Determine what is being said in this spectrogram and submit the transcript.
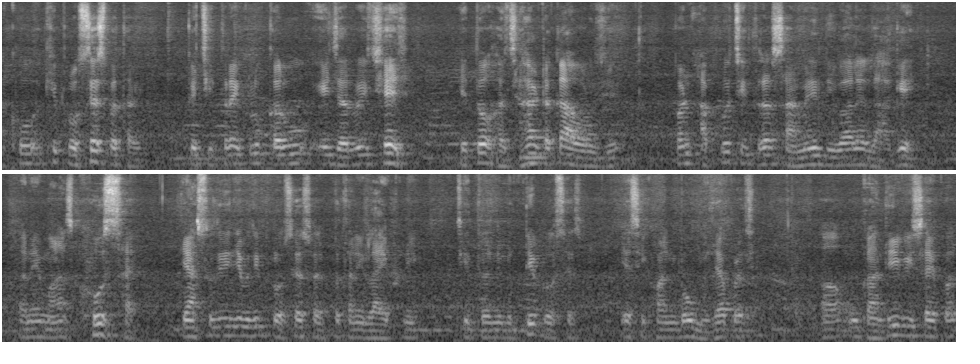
આખું, આખી પ્રોસેસ બતાવી. કે ચિત્ર એકલું કરવું એ જરૂરી છે જ. એ તો હજાર ટકા આવડવું છે. પણ આપણું ચિત્ર સામેની દિવાલે લાગે અને માણસ ખુશ થાય, ત્યાં સુધીની જે બધી પ્રોસેસ હોય, પોતાની લાઈફની ચિત્રની બધી પ્રોસેસ એ શીખવાની બહુ મજા પડે છે. હું ગાંધી વિષય પર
